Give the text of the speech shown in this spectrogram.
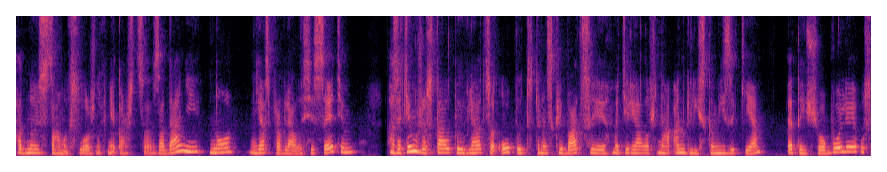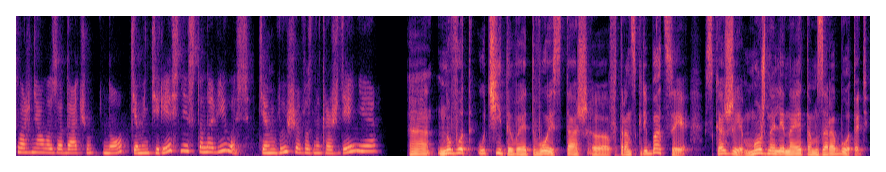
одно из самых сложных, мне кажется, заданий, но я справлялась и с этим. А затем уже стал появляться опыт транскрибации материалов на английском языке. Это еще более усложняло задачу, но тем интереснее становилось, тем выше вознаграждение. А, ну вот, учитывая твой стаж э, в транскрибации, скажи, можно ли на этом заработать?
